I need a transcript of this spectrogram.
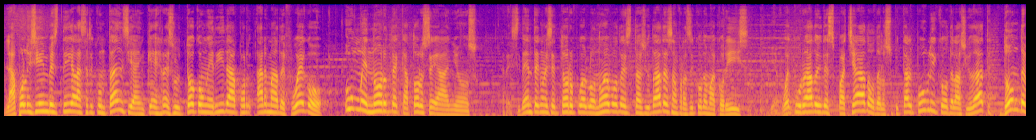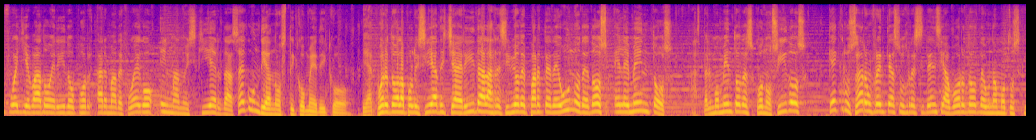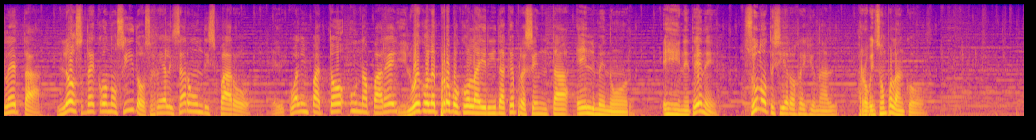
La policía investiga la circunstancia en que resultó con herida por arma de fuego un menor de 14 años, residente en el sector Pueblo Nuevo de esta ciudad de San Francisco de Macorís, quien fue curado y despachado del hospital público de la ciudad, donde fue llevado herido por arma de fuego en mano izquierda, según diagnóstico médico. De acuerdo a la policía, dicha herida la recibió de parte de uno de dos elementos, hasta el momento desconocidos, que cruzaron frente a su residencia a bordo de una motocicleta. Los desconocidos realizaron un disparo, el cual impactó una pared y luego le provocó la herida que presenta el menor. NTN, su noticiero regional, Robinson Polanco.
